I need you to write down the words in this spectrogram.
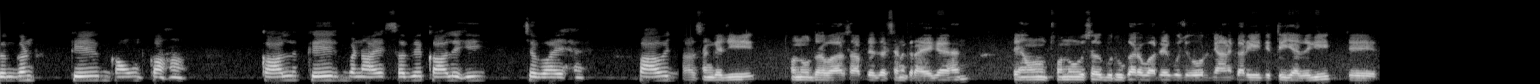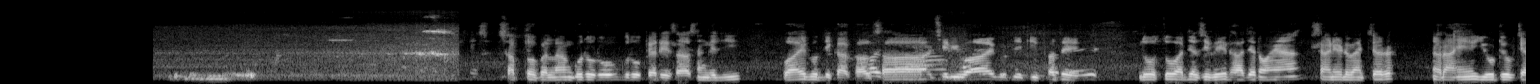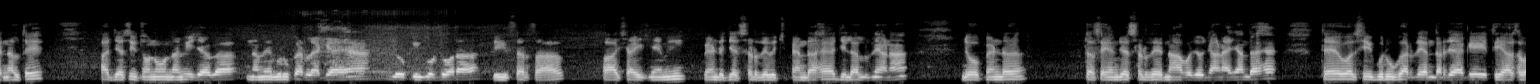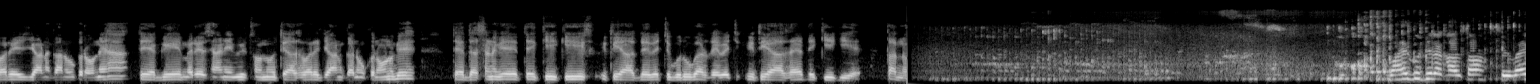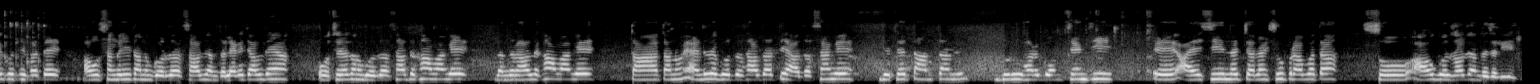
ਗੰਗਨ ਕੇ ਗਾਉਂ ਕਹਾਂ। ਕਾਲ ਕੇ ਬਣਾਏ ਸਭੇ ਕਾਲ ਹੀ ਚਵਾਏ ਹੈ। ਭਾਵ ਸਾਧ ਸੰਗਤ ਜੀ ਤੁਹਾਨੂੰ ਦਰਬਾਰ ਸਾਹਿਬ ਦੇ ਦਰਸ਼ਨ ਕਰਾਏ ਗਏ ਹਨ ਤੇ ਹੁਣ ਤੁਹਾਨੂੰ ਇਸ ਗੁਰੂ ਘਰ ਬਾਰੇ ਕੁਝ ਹੋਰ ਜਾਣਕਾਰੀ ਦਿੱਤੀ ਜਾਵੇਗੀ ਤੇ ਸਭ ਤੋਂ ਪਹਿਲਾਂ ਗੁਰੂ ਰੂਪ ਗੁਰੂ ਪਿਆਰੇ ਸਾਧ ਸੰਗਤ ਜੀ ਵਾਹਿਗੁਰੂ ਜੀ ਕਾ ਖਾਲਸਾ ਸ੍ਰੀ ਵਾਹਿਗੁਰੂ ਜੀ ਕੀ ਫਤਿਹ ਦੋਸਤੋ ਅੱਜ ਅਸੀਂ ਫੇਰ ਹਾਜ਼ਰ ਹੋਏ ਹਾਂ ਸੈਣੀ ਐਡਵੈਂਚਰ ਰਾਹੀਂ YouTube ਚੈਨਲ ਤੇ ਅੱਜ ਅਸੀਂ ਤੁਹਾਨੂੰ ਨਵੀਂ ਜਗ੍ਹਾ ਨਵੇਂ ਗੁਰੂ ਘਰ ਲੈ ਕੇ ਆਏ ਹਾਂ ਜੋ ਕਿ ਗੁਰਦੁਆਰਾ ਤੀਸਰ ਸਾਹਿਬ ਪਾਤਸ਼ਾਹੀ ਛੇਵੀਂ ਪਿੰਡ ਜੱਸੜ ਦੇ ਵਿੱਚ ਪੈਂਦਾ ਹੈ, ਜ਼ਿਲ੍ਹਾ ਲੁਧਿਆਣਾ, ਜੋ ਪਿੰਡ ਤਸੇਮ ਜੱਸੜ ਦੇ ਨਾਂ ਵਜੋਂ ਜਾਣਿਆ ਜਾਂਦਾ ਹੈ। ਤੇ ਉਹ ਅਸੀਂ ਗੁਰੂ ਘਰ ਦੇ ਅੰਦਰ ਜਾ ਕੇ ਇਤਿਹਾਸ ਬਾਰੇ ਜਾਣਕਾਰੀ ਨੂੰ ਕਰਾਉਨੇ ਹਾਂ ਤੇ ਅੱਗੇ ਮੇਰੇ ਸਿਆਣੇ ਵੀਰ ਤੁਹਾਨੂੰ ਇਤਿਹਾਸ ਬਾਰੇ ਜਾਣਕਾਰੀ ਨੂੰ ਕਰਾਉਣਗੇ ਤੇ ਦੱਸਣਗੇ ਤੇ ਕੀ ਕੀ ਇਤਿਹਾਸ ਦੇ ਵਿੱਚ, ਗੁਰੂ ਘਰ ਦੇ ਵਿੱਚ ਇਤਿਹਾਸ ਹੈ ਤੇ ਕੀ ਕੀ ਹੈ। ਧੰਨਵਾਦ। ਵਾਹਿਗੁਰੂ ਜੀ ਦਾ ਖਾਲਸਾ, ਸ੍ਰੀ ਵਾਹਿਗੁਰੂ ਜੀ ਫਤਿਹ। ਆਓ ਸੰਗਤ ਜੀ, ਤੁਹਾਨੂੰ ਗੁਰਦੁਆਰਾ ਸਾਹਿਬ ਦੇ ਅੰਦਰ ਲੈ ਕੇ ਚੱਲਦੇ ਆਂ ਉੱਥੇ ਤੁਹਾਨੂੰ ਗੁਰਦੁਆਰਾ ਸਾਹਿਬ ਦਿਖਾਵਾਂਗੇ, ਲੰਗਰ ਹਾਲ ਦਿਖਾਵਾਂਗੇ। ਤਾਂ ਤੁਹਾਨੂੰ ਐਂਡ ਦੇ ਗੁਰਦੁਆਰਾ ਸਾਹਿਬ ਦਾ ਇਤਿਹਾਸ ਦੱਸਾਂਗੇ, ਜਿੱਥੇ ਧੰਨ ਧੰਨ ਗੁਰੂ ਹਰਗੋਬਿੰਦ ਸਿੰਘ ਜੀ, ਇਹ ਆਏ ਸੀ, ਇਹਨਾਂ ਚਰਨ ਛੂ ਪ੍ਰਾਪਤ ਆ। ਸੋ ਆਓ ਗੁਰਦੁਆਰਾ ਸਾਹਿਬ ਦੇ ਅੰਦਰ ਚਲੀਏ।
